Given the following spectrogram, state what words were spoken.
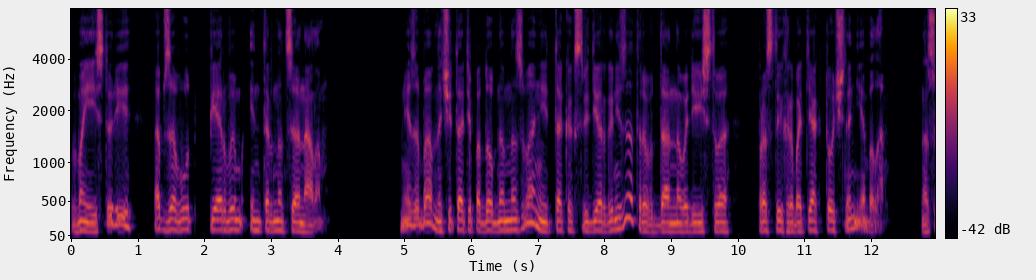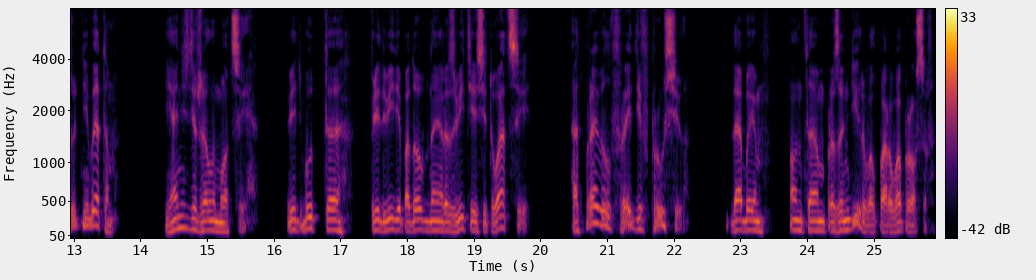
в моей истории обзовут Первым интернационалом. Мне забавно читать о подобном названии, так как среди организаторов данного действа простых работяг точно не было. Но суть не в этом. Я не сдержал эмоции. Ведь будто, предвидя подобное развитие ситуации, отправил Фредди в Пруссию, дабы он там прозондировал пару вопросов.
